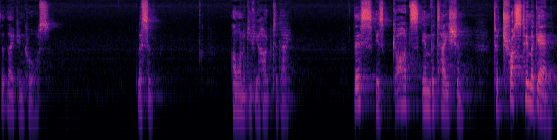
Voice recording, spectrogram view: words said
that they can cause. Listen, I want to give you hope today. This is God's invitation to trust Him again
